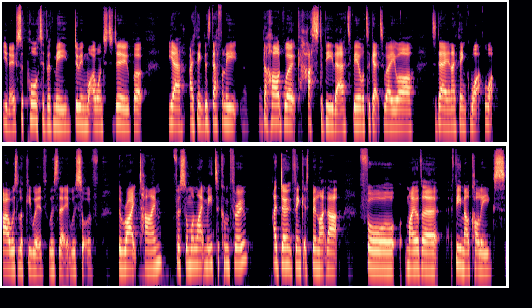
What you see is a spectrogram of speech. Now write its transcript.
you know, supportive of me doing what I wanted to do. But yeah, I think there's definitely the hard work has to be there to be able to get to where you are today. And I think what, what I was lucky with was that it was sort of the right time for someone like me to come through. I don't think it's been like that for my other female colleagues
